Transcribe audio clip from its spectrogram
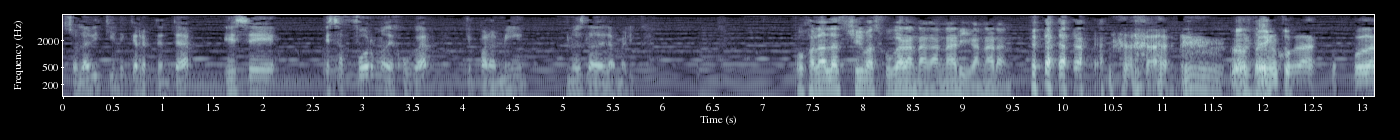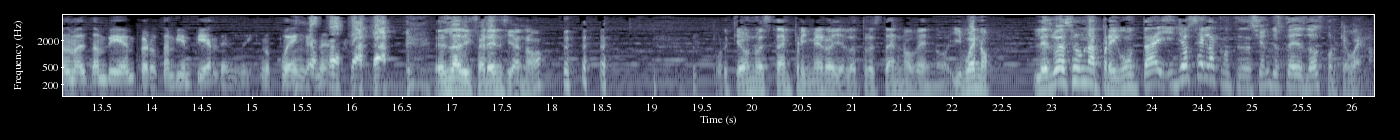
Solari tiene que replantear ese, esa forma de jugar que para mí no es la del América. Ojalá las Chivas jugaran a ganar y ganaran. no, también juegan, mal también, pero también pierden, no pueden ganar. es la diferencia, ¿no? Porque uno está en primero y el otro está en noveno. Y bueno, les voy a hacer una pregunta y yo sé la contestación de ustedes dos porque bueno,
